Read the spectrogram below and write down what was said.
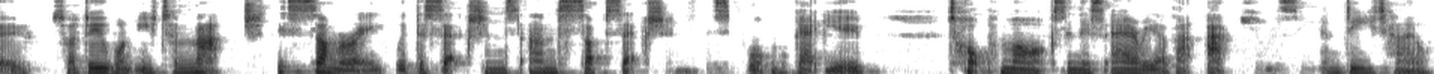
subsection 2. So I do want you to match this summary with the sections and subsections. This is what will get you top marks in this area, that accuracy and detail.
